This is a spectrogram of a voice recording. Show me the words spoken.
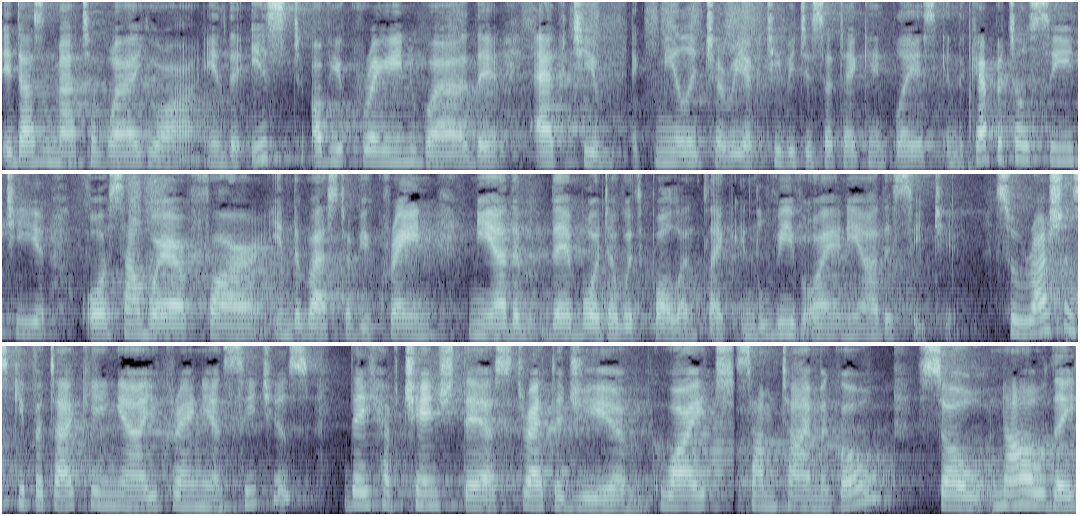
It doesn't matter where you are in the east of Ukraine, where the active like, military activities are taking place in the capital city, or somewhere far in the west of Ukraine near the, the border with Poland, like in Lviv or any other city. So Russians keep attacking uh, Ukrainian cities. They have changed their strategy um, quite some time ago. So now they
